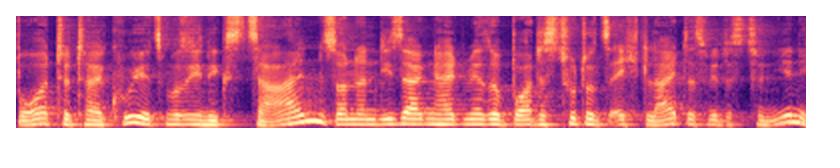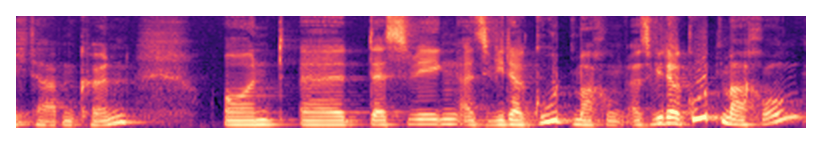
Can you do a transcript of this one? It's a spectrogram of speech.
boah, total cool, jetzt muss ich nichts zahlen, sondern die sagen halt mehr so, boah, das tut uns echt leid, dass wir das Turnier nicht haben können. Und äh, deswegen als Wiedergutmachung, als Wiedergutmachung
